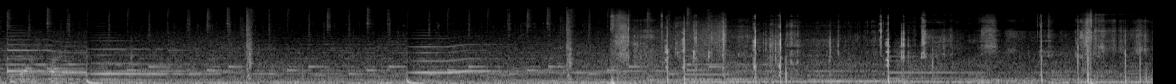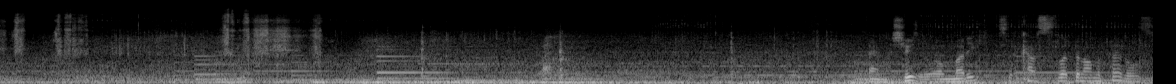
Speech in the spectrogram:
Yeah, there is the dog park. And my shoes are a little muddy, so they're kind of slipping on the pedals.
